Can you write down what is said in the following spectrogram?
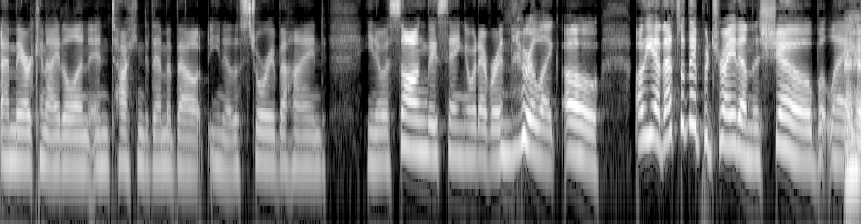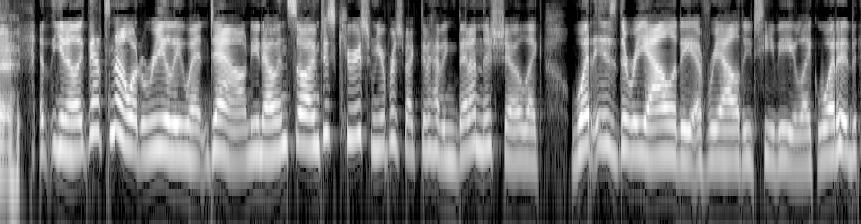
American Idol and, and talking to them about, you know, the story behind, you know, a song they sang or whatever. And they were like, oh, oh, yeah, that's what they portrayed on the show. But like, you know, like that's not what really went down, you know? And so I'm just curious from your perspective, having been on this show, like, what is the reality of reality TV? Like, what did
